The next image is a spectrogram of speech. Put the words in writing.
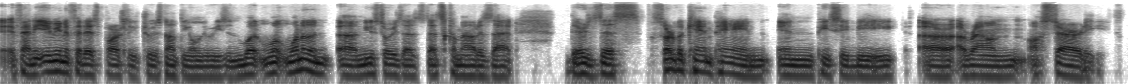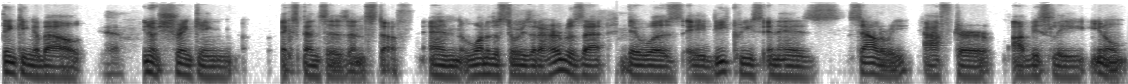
If any, even if it is partially true, it's not the only reason. What, what one of the uh, news stories that's that's come out is that there's this sort of a campaign in PCB uh, around austerity, thinking about Yeah. you know shrinking expenses and stuff. And one of the stories that I heard was that there was a decrease in his salary after obviously you know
